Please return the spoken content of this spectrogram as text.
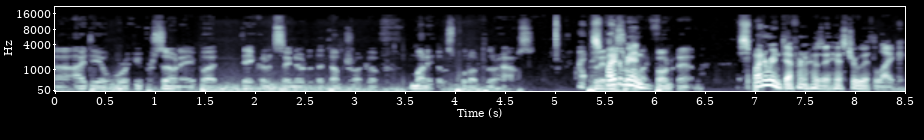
uh, idea of working for Sony, but they couldn't say no to the dump truck of money that was pulled up to their house. So they just sort of, Spider-Man like, phoned it in. Spider-Man definitely has a history with like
